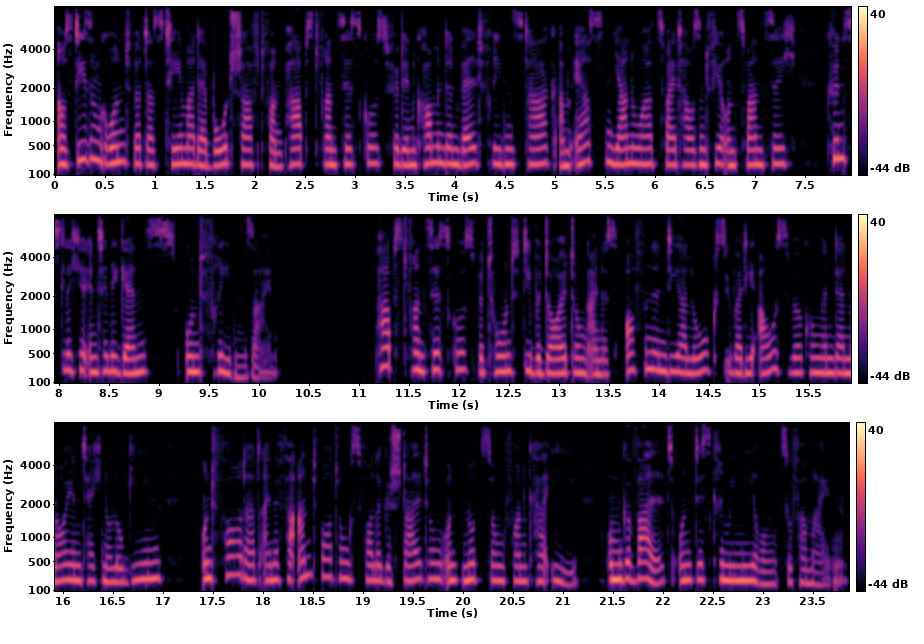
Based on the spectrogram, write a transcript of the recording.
Aus diesem Grund wird das Thema der Botschaft von Papst Franziskus für den kommenden Weltfriedenstag am 1. Januar 2024 künstliche Intelligenz und Frieden sein. Papst Franziskus betont die Bedeutung eines offenen Dialogs über die Auswirkungen der neuen Technologien und fordert eine verantwortungsvolle Gestaltung und Nutzung von KI, um Gewalt und Diskriminierung zu vermeiden.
